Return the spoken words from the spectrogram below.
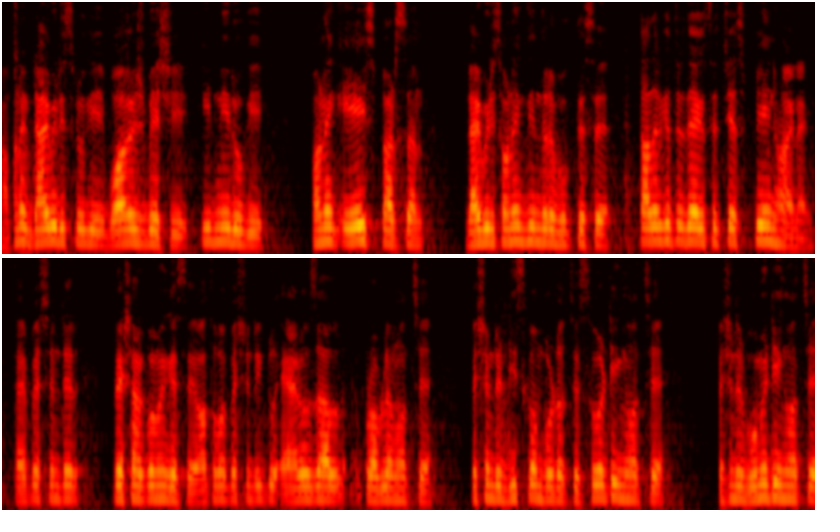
আচ্ছা। অনেক ডায়াবেটিস রুগী বয়স বেশি কিডনি রুগী অনেক এইজ পার্সন ডায়াবেটিস অনেক দিন ধরে ভুগতেছে তাদের ক্ষেত্রে দেখা গেছে চেস্ট পেইন হয় নাই। তাই পেশেন্টের প্রেশার কমে গেছে অথবা পেশেন্ট একটু অ্যারোজাল প্রবলেম হচ্ছে পেশেন্টের ডিসকমফোর্ট হচ্ছে সোয়েটিং হচ্ছে পেশেন্টের ভমিটিং হচ্ছে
